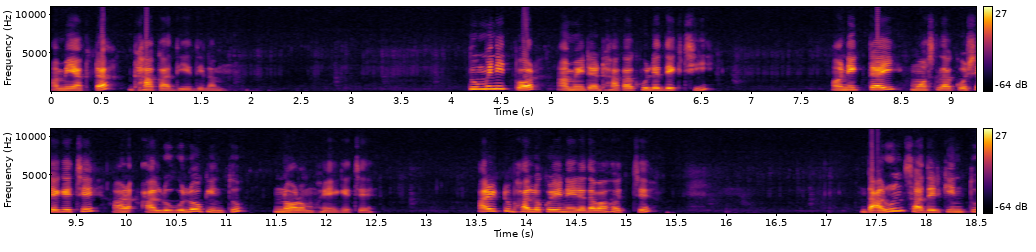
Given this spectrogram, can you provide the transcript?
আমি একটা ঢাকা দিয়ে দিলাম। দু মিনিট পর আমি এটা ঢাকা খুলে দেখছি, অনেকটাই মশলা কষে গেছে আর আলুগুলোও কিন্তু নরম হয়ে গেছে। আর একটু ভালো করে নেড়ে দেওয়া হচ্ছে। দারুণ স্বাদের কিন্তু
